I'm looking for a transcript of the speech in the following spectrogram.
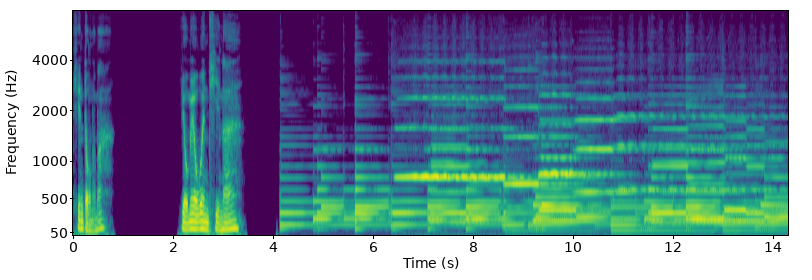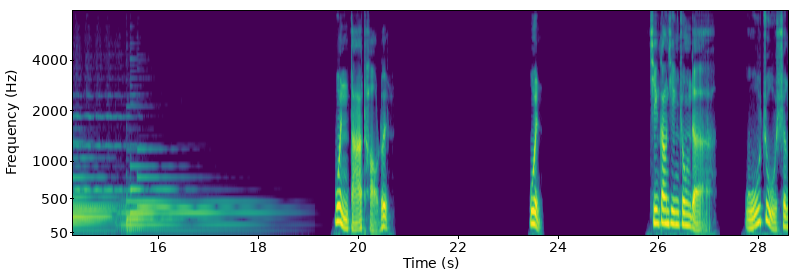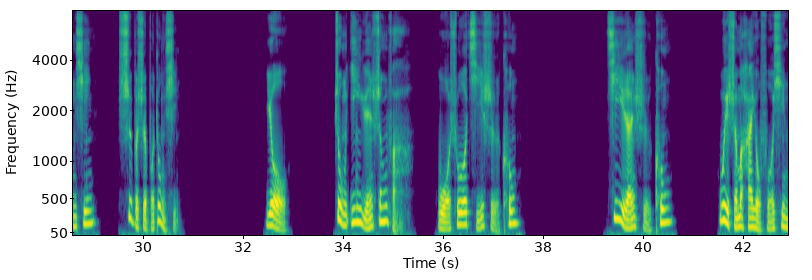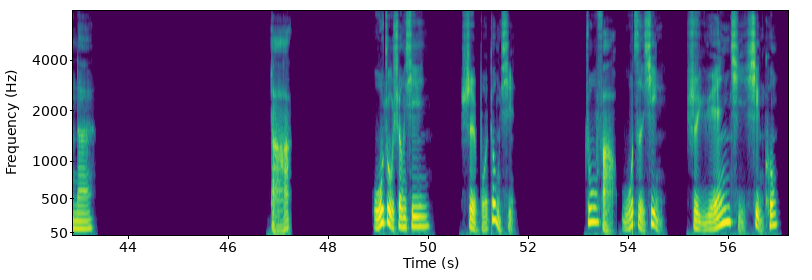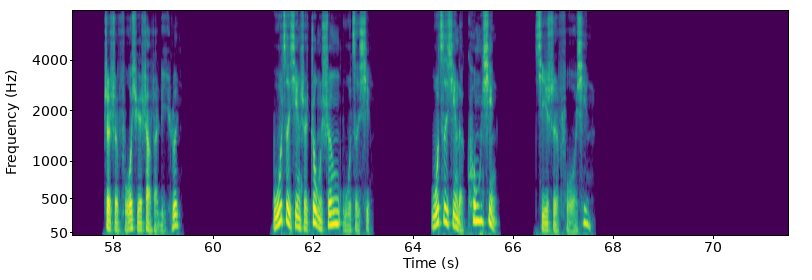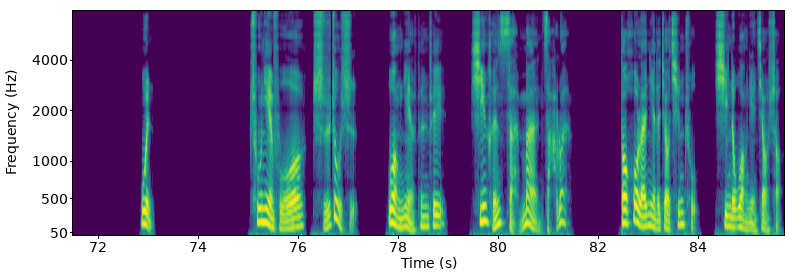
听懂了吗？有没有问题呢？问答讨论。问。《金刚经》中的无住生心是不是不动心？又众因缘生法，我说即是空。既然是空，为什么还有佛性呢？答：无住生心是不动心，诸法无自性。是缘起性空，这是佛学上的理论。无自性是众生无自性，无自性的空性即是佛性。问：初念佛持咒时，妄念纷飞，心很散漫杂乱；到后来念的较清楚。心的妄念较少，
